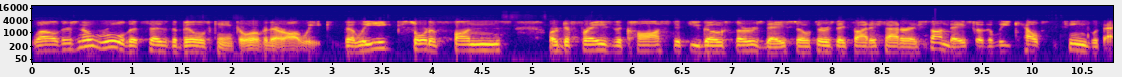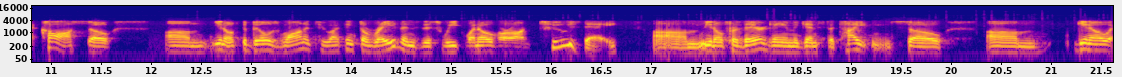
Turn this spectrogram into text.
Well, there's no rule that says the Bills can't go over there all week. The league sort of funds or defrays the cost if you go Thursday, so Thursday, Friday, Saturday, Sunday, so the league helps the teams with that cost. So, um, you know, if the Bills wanted to, I think the Ravens this week went over on Tuesday, um, you know, for their game against the Titans. So, um, you know,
